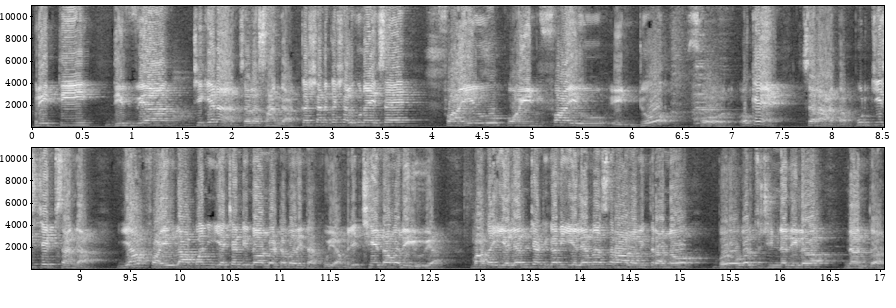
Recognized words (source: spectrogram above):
प्रीती दिव्या ठीक आहे ना? चला सांगा. कशाने कशाला गुणायचंय? Five point five into four okay चला आता पुढची स्टेप सांगा. या फाईव्हला आपण याच्या डिनॉमिनेटरमध्ये टाकूया. म्हणजे छेदामध्ये घेऊया. मग आता एलएमच्या च्या ठिकाणी एलएम असं आला मित्रांनो. बरोबरच चिन्ह दिलं. नंतर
